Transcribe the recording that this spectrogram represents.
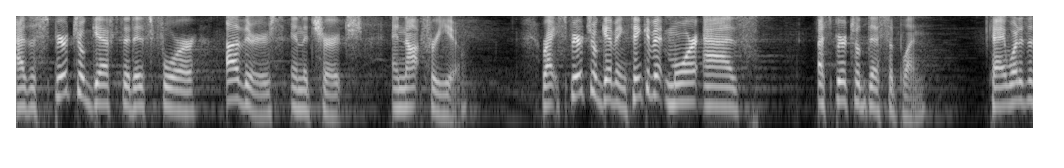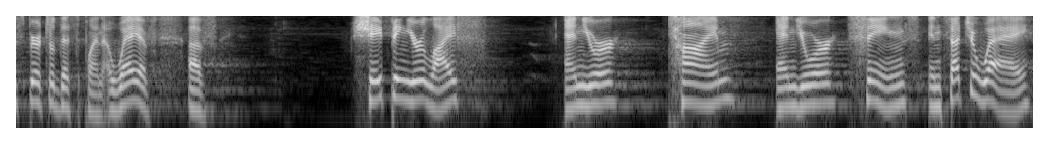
as a spiritual gift that is for others in the church and not for you. Right? Spiritual giving, think of it more as a spiritual discipline. Okay? What is a spiritual discipline? A way of, of shaping your life and your time and your things in such a way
